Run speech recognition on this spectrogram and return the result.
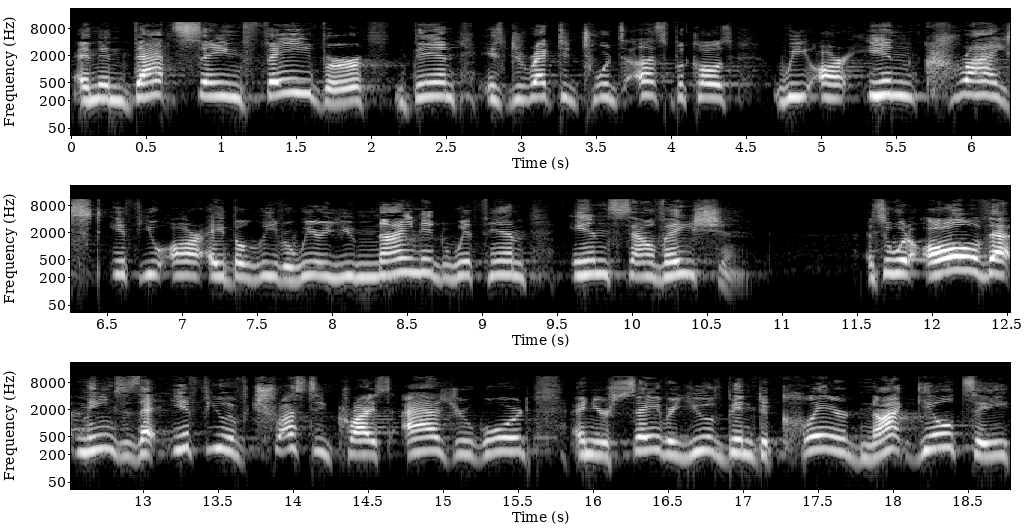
And then that same favor then is directed towards us because we are in Christ if you are a believer. We are united with him in salvation. And so, what all of that means is that if you have trusted Christ as your Lord and your Savior, you have been declared not guilty,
